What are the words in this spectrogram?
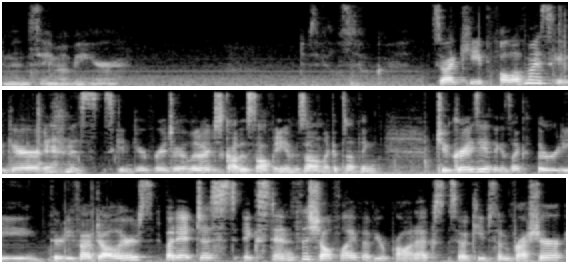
and then same over here. Just feels so good. So I keep all of my skincare in this skincare fridge. I literally just got this off Amazon. Like it's nothing too crazy. I think it's like 30 $35. But it just extends the shelf life of your products so it keeps them fresher.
